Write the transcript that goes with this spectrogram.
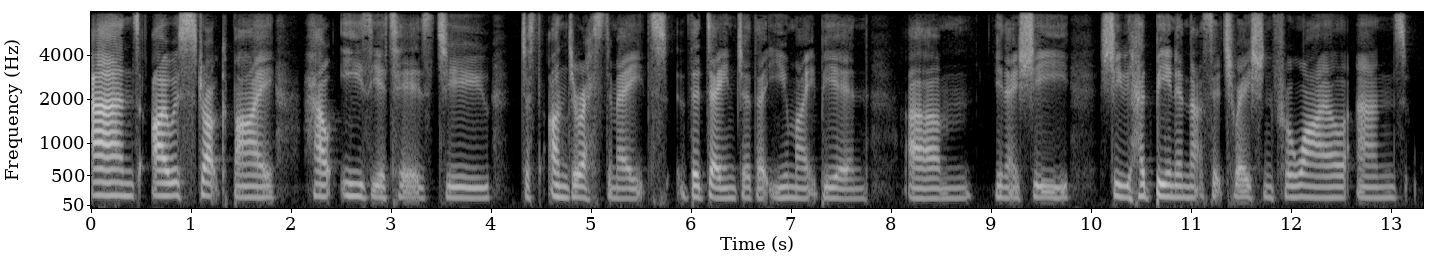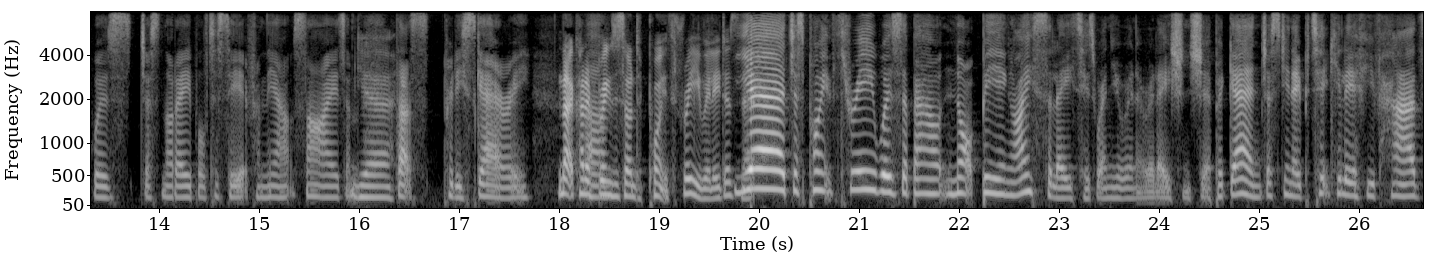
And I was struck by how easy it is to just underestimate the danger that you might be in. Um, you know, she she had been in that situation for a while and was just not able to see it from the outside, and Yeah. that's pretty scary. and that kind of brings us on to point three really doesn't it Um, Yeah, just point three was about not being isolated when you're in a relationship. Again, just, you know, particularly if you've had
